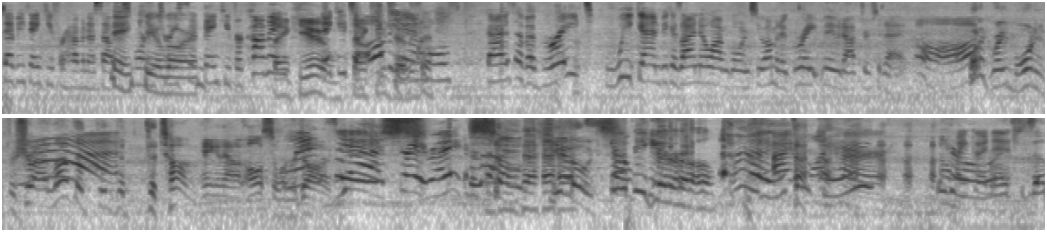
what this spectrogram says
Debbie, thank you for having us out this Thank morning. you, Teresa, Lauren. thank you for coming. Thank you. Thank you to Thank all you, the Debbie. animals. Guys, have a great weekend because I know I'm going to. I'm in a great mood after today. Aww. What a great morning for sure. I love the, the, the, the tongue hanging out also on the dog. Yeah, it's great, right? So cute. So Derpy cute. girl. Hi, I want her. Oh my goodness. She don't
